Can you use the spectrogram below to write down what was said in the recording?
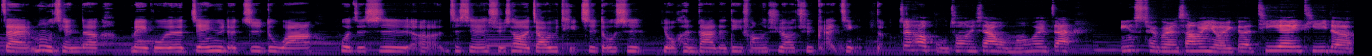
在目前的美国的监狱的制度啊，或者是呃这些学校的教育体制，都是有很大的地方需要去改进的。最后补充一下，我们会在 Instagram 上面有一个 TAT 的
